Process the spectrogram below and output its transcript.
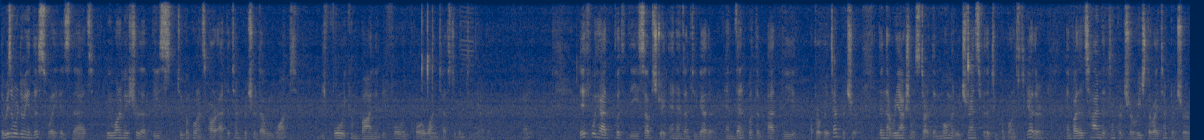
The reason we're doing it this way is that we want to make sure that these two components are at the temperature that we want before we combine them, before we pour one test tube into the other. Okay? If we had put the substrate and enzyme together and then put them at the appropriate temperature, then that reaction would start the moment we transfer the two components together, and by the time the temperature reached the right temperature,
